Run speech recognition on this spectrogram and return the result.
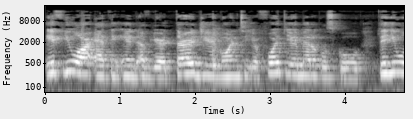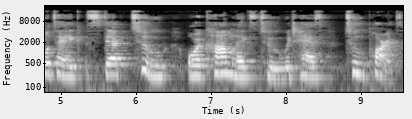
If you are at the end of your third year going into your fourth year of medical school, then you will take step two or COMLEX two, which has two parts.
